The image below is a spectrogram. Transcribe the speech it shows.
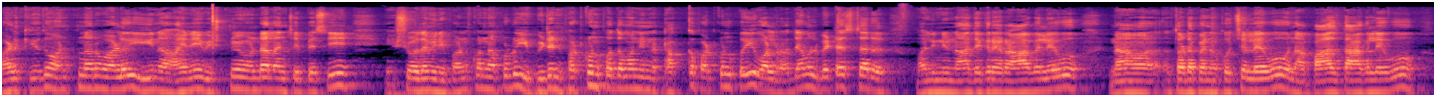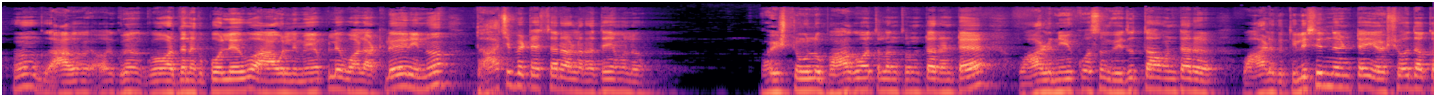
వాళ్ళకి ఏదో అంటున్నారు వాళ్ళు. ఈయన ఆయనే విష్ణువే ఉండాలని చెప్పేసి యశోదమిని పండుకున్నప్పుడు ఈ బిడ్డని పట్టుకొని పోదామని నిన్ను టక్క పట్టుకొని పోయి వాళ్ళ హృదయములు పెట్టేస్తారు. మళ్ళీ నువ్వు నా దగ్గర రావలేవు. నా తొడపైన కూర్చోలేవు. నా పాలు తాగలేవు. గోవర్ధనకు పోలేవు. ఆవుల్ని మేపలేవు. వాళ్ళు అట్లే నిన్ను దాచిపెట్టేస్తారు వాళ్ళ హృదయంలో. వైష్ణవులు భాగవతులు అంత ఉంటారంటే వాళ్ళు నీ కోసం వెతుకుతూ ఉంటారు. వాళ్ళకి తెలిసిందంటే యశోద ఒక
